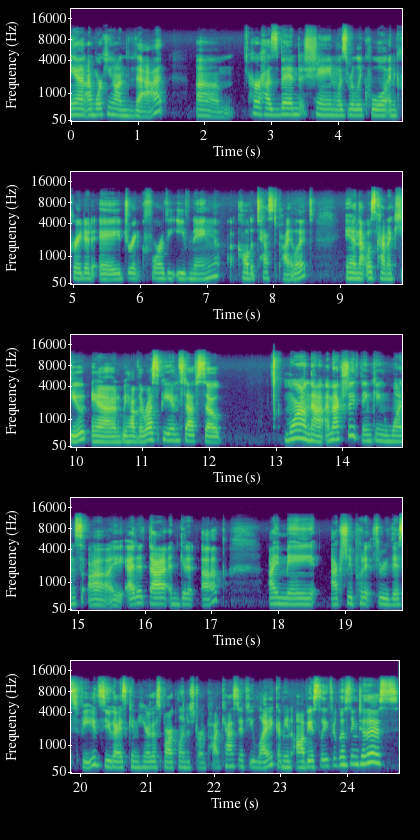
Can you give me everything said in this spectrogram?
and I'm working on that. Um, her husband Shane was really cool and created a drink for the evening called a test pilot and that was kind of cute. And we have the recipe and stuff. So, more on that. I'm actually thinking once I edit that and get it up, I may actually put it through this feed so you guys can hear the Sparkle and Destroy podcast if you like. I mean, obviously, if you're listening to this,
